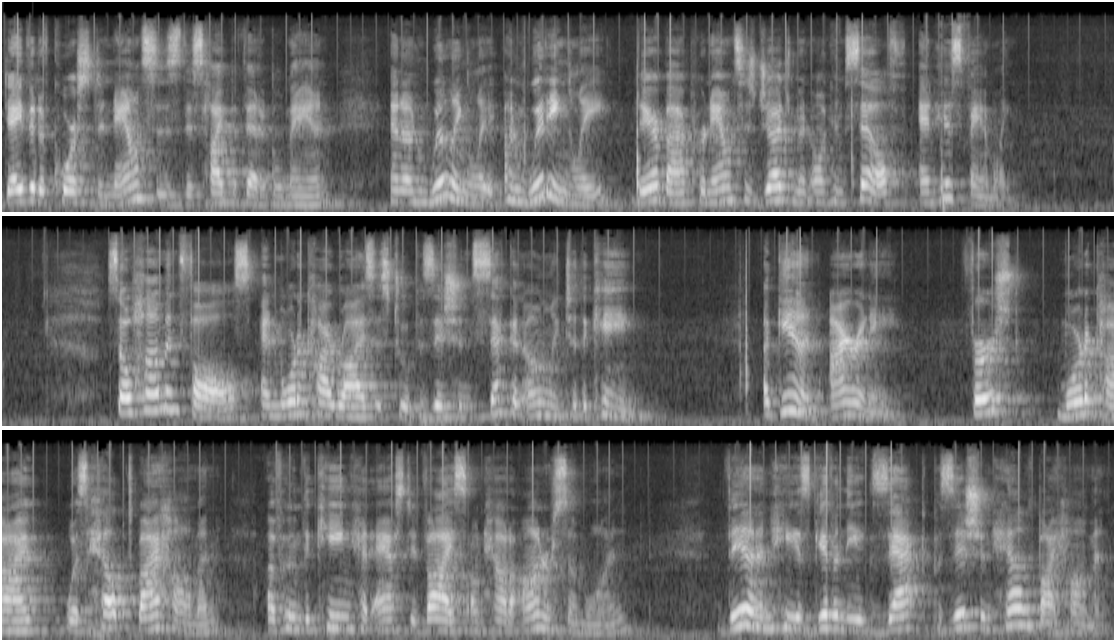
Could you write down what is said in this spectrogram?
David, of course, denounces this hypothetical man and unwillingly, unwittingly thereby pronounces judgment on himself and his family. So Haman falls, and Mordecai rises to a position second only to the king. Again, irony. First, Mordecai was helped by Haman, of whom the king had asked advice on how to honor someone. Then he is given the exact position held by Haman.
